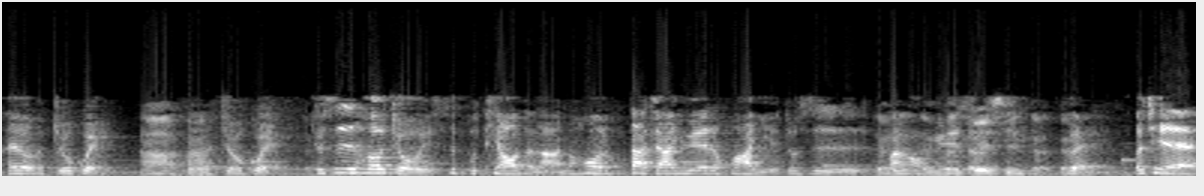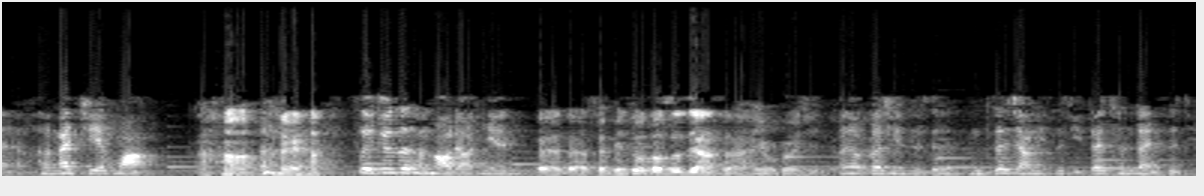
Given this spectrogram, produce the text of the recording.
还有酒鬼，啊，对呃，酒鬼就是喝酒是不挑的啦，然后大家约的话也就是蛮好约的随，性的，对对，而且很爱接话，啊，对啊，所以就是很好聊天。对啊对啊，水瓶座都是这样子，很有个性的，很有个性，是不是？嗯你在讲你自己，在称赞你自己。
